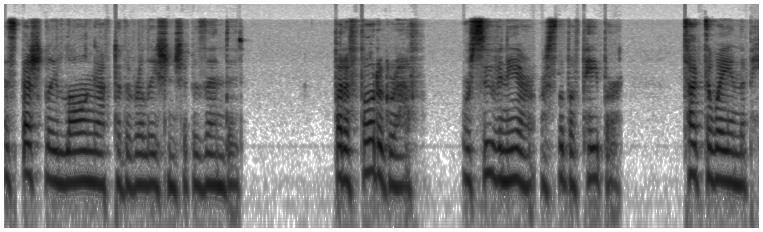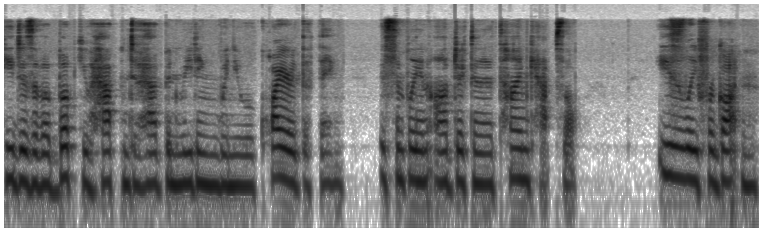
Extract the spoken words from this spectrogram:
especially long after the relationship has ended. But a photograph, or souvenir, or slip of paper, tucked away in the pages of a book you happen to have been reading when you acquired the thing, is simply an object in a time capsule, easily forgotten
